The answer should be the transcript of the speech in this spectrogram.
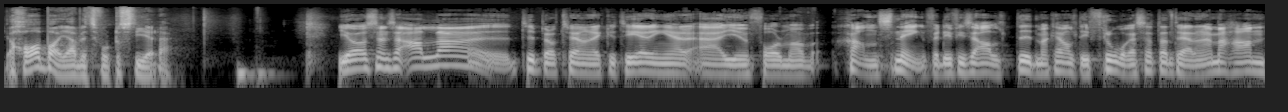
jag har bara jävligt svårt att se det. Ja, sen så alla typer av tränarrekryteringar är ju en form av chansning. För det finns alltid, man kan alltid ifrågasätta en tränare. Men han,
